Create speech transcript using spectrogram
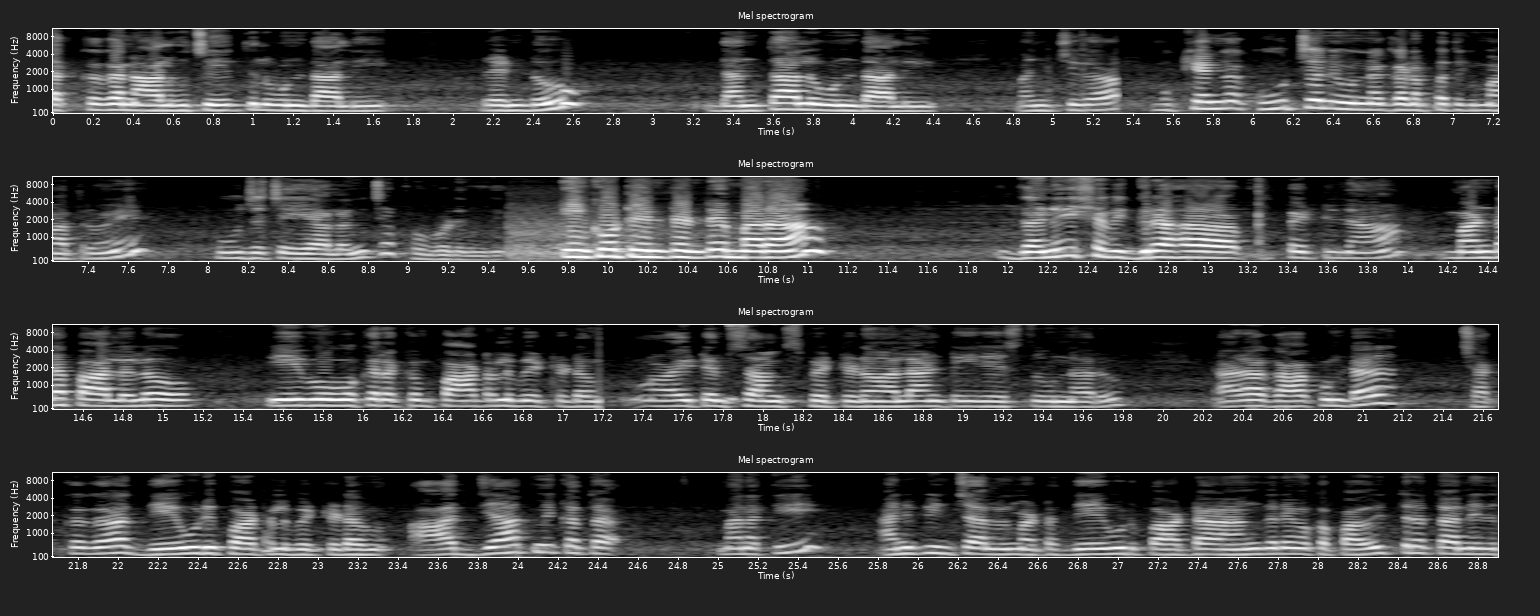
చక్కగా నాలుగు చేతులు ఉండాలి. రెండు దంతాలు ఉండాలి. మంచిగా ముఖ్యంగా కూర్చొని ఉన్న గణపతికి మాత్రమే పూజ చేయాలని చెప్పబడింది. ఇంకోటి ఏంటంటే మన గణేష విగ్రహ పెట్టిన మండపాలలో ఏవో ఒక రకం పాటలు పెట్టడం ఐటెం సాంగ్స్ పెట్టడం అలాంటివి చేస్తూ ఉన్నారు. అలా కాకుండా చక్కగా దేవుడి పాటలు పెట్టడం ఆధ్యాత్మికత మనకి అనిపించాలన్నమాట. దేవుడి పాట అనగానే ఒక పవిత్రత అనేది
